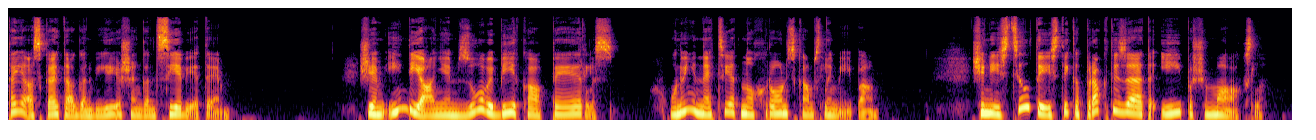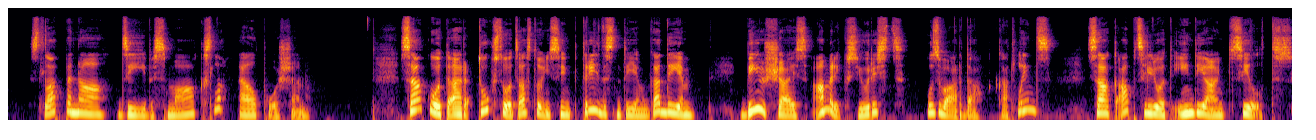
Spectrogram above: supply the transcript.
tajā skaitā gan vīriešiem, gan sievietēm. Šiem indiāņiem zobi bija kā pērles, un viņi neciet no hroniskām slimībām. Šīs ciltīs tika praktizēta īpaša māksla, slepenā dzīves māksla, elpošana. Sākot ar 1830. gadiem, bijušais Amerikas jurists uzvārdā Katlins sāk apceļot indiāņu ciltis.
